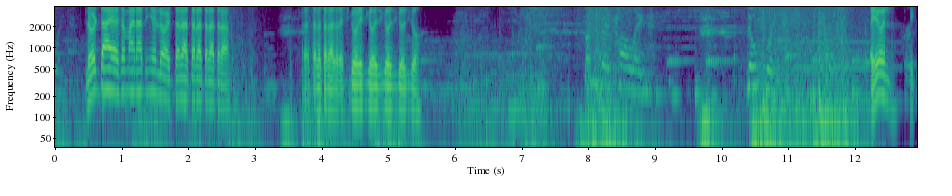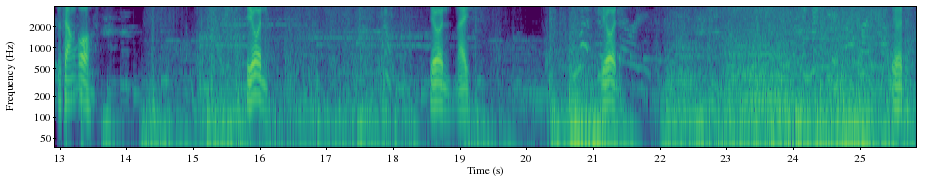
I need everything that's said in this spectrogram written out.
blink. Lord tayo, samahan natin yung Lord. Tara, tara, tara, tara. Tara, tara, tara. Let's go, let's go, let's go, let's go, let's go. Ayun, piktusan ko. Yun. Yun, nice. Yun. Good.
